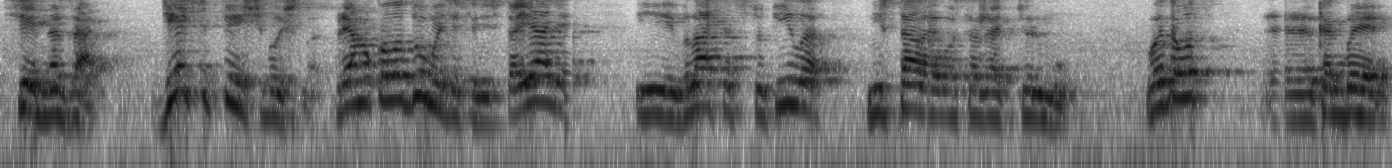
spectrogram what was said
7 назад, 10 тысяч вышло. Прямо около Думы здесь они стояли, и власть отступила, не стала его сажать в тюрьму. Вот это вот э, как бы э,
